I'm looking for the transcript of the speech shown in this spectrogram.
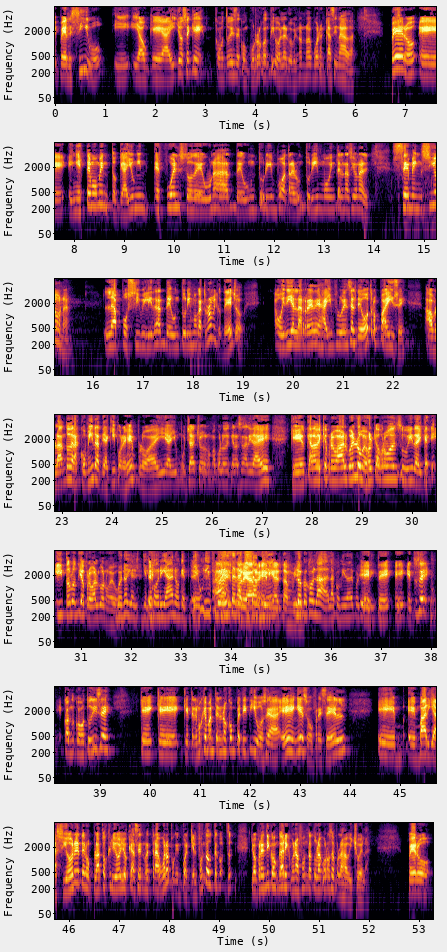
percibo, y, y aunque ahí yo sé que, como tú dices, concurro contigo, el gobierno no es bueno en casi nada, pero en este momento que hay un esfuerzo de una de un turismo a traer un turismo internacional se menciona la posibilidad de un turismo gastronómico. De hecho, hoy día en las redes hay influencers de otros países hablando de las comidas de aquí, por ejemplo. Ahí hay un muchacho, no me acuerdo de qué nacionalidad es, que él cada vez que prueba algo es lo mejor que ha probado en su vida y que y todos los días prueba algo nuevo. Bueno, y el, coreano, que, es un ah, influencer aquí también, es genial también. Loco con la, comida de Puerto Rico. Este, eh, entonces, cuando, tú dices que, que, que tenemos que mantenernos competitivos, o sea, es en eso, ofrecer eh, eh, variaciones de los platos criollos que hacen nuestra abuela, porque en cualquier fonda, usted, yo aprendí con Gary que una fonda tú la conoces por las habichuelas, pero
